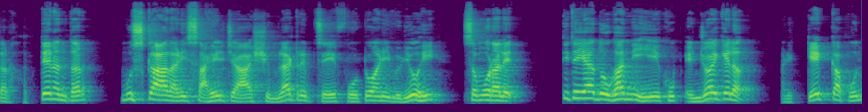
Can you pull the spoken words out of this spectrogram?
तर हत्येनंतर मुस्कान आणि साहिलच्या शिमला ट्रिपचे फोटो आणि व्हिडिओही समोर आलेत. तिथे या दोघांनीही खूप एन्जॉय केलं आणि केक कापून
